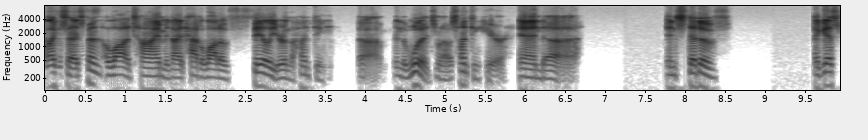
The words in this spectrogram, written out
like i said i spent a lot of time and i'd had a lot of failure in the hunting uh, in the woods when i was hunting here. And uh, instead of i guess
